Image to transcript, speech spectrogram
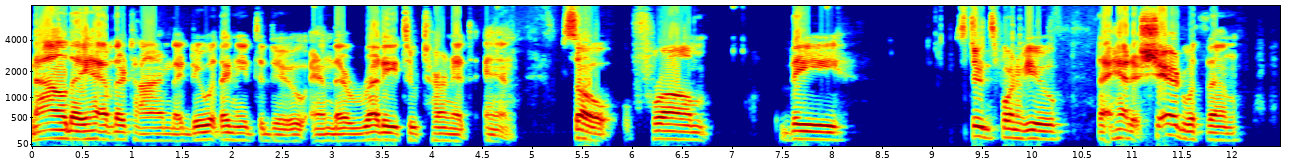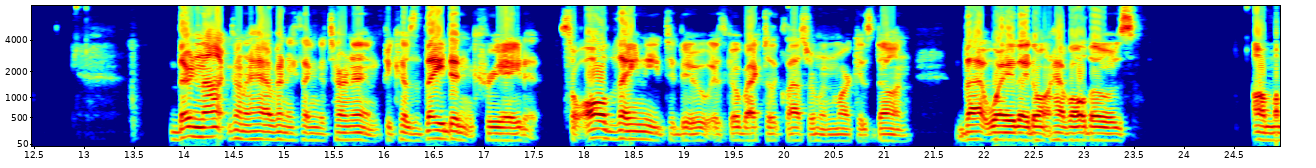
Now they have their time, they do what they need to do, and they're ready to turn it in. So from the student's point of view that had it shared with them, they're not going to have anything to turn in because they didn't create it. So all they need to do is go back to the classroom and mark is done. That way they don't have all those um,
